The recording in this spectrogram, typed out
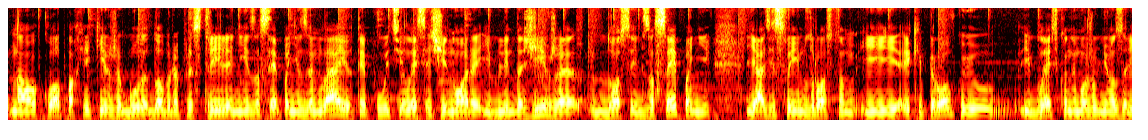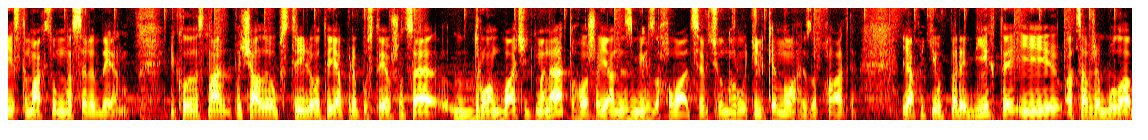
на окопах, які вже були добре пристріляні засипані землею, типу ці лисячі нори і бліндажі вже досить засипані. Я зі своїм зростом і екіпіровкою і близько не можу в нього залізти, максимум на середину. І коли нас на- почали обстрілювати, я припустив, що це дрон бачить мене, того що я не зміг заховатися в цю нору, тільки ноги запхати. Я хотів перебігти, і а це вже була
